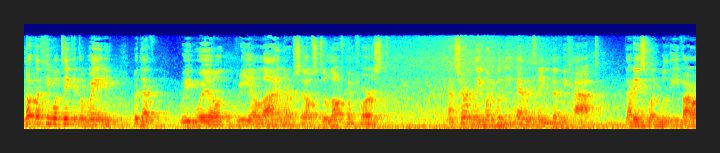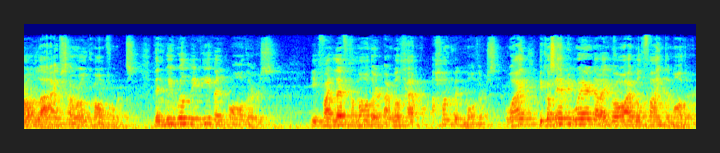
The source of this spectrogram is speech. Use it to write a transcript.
Not that He will take it away, but that we will realign ourselves to love Him first. And certainly, when we leave everything that we had, that is, when we leave our own lives, our own comforts, then we will be given others. If I left a mother, I will have a hundred mothers. Why? Because everywhere that I go, I will find a mother.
